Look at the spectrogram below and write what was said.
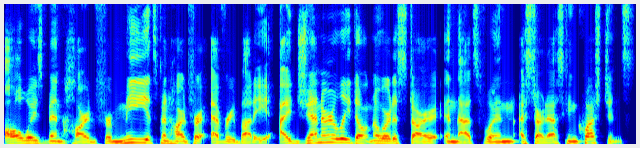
always been hard for me. It's been hard for everybody. I generally don't know where to start. And that's when I start asking questions.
